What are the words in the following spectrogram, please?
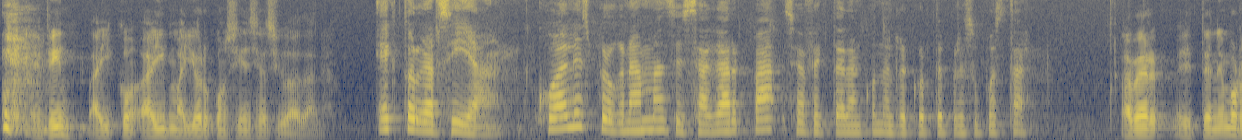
en fin, hay, hay mayor conciencia ciudadana. Héctor García, ¿cuáles programas de Zagarpa se afectarán con el recorte presupuestal? A ver, eh, tenemos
